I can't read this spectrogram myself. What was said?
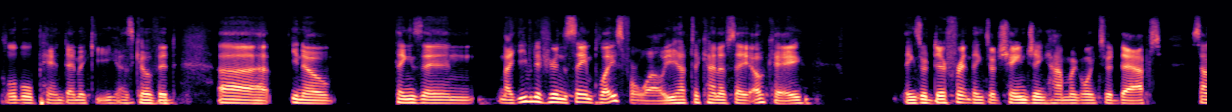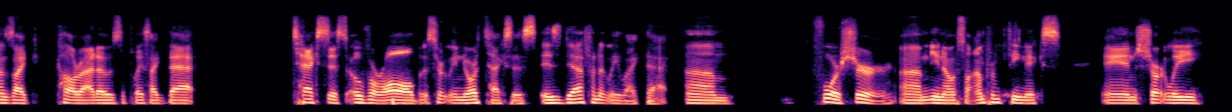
global pandemic as COVID, uh, you know, things in like even if you're in the same place for a while you have to kind of say okay things are different things are changing how am i going to adapt? Sounds like colorado is a place like that. Texas overall but certainly north texas is definitely like that um, for sure um, you know so i'm from phoenix and shortly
